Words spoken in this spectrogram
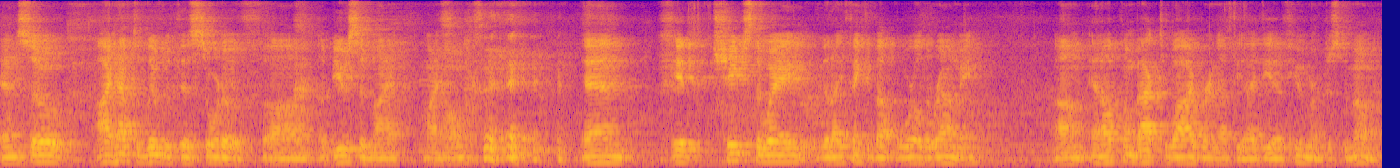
And so I have to live with this sort of uh, abuse in my, my home. and it shapes the way that I think about the world around me. Um, and I'll come back to why I bring up the idea of humor in just a moment.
